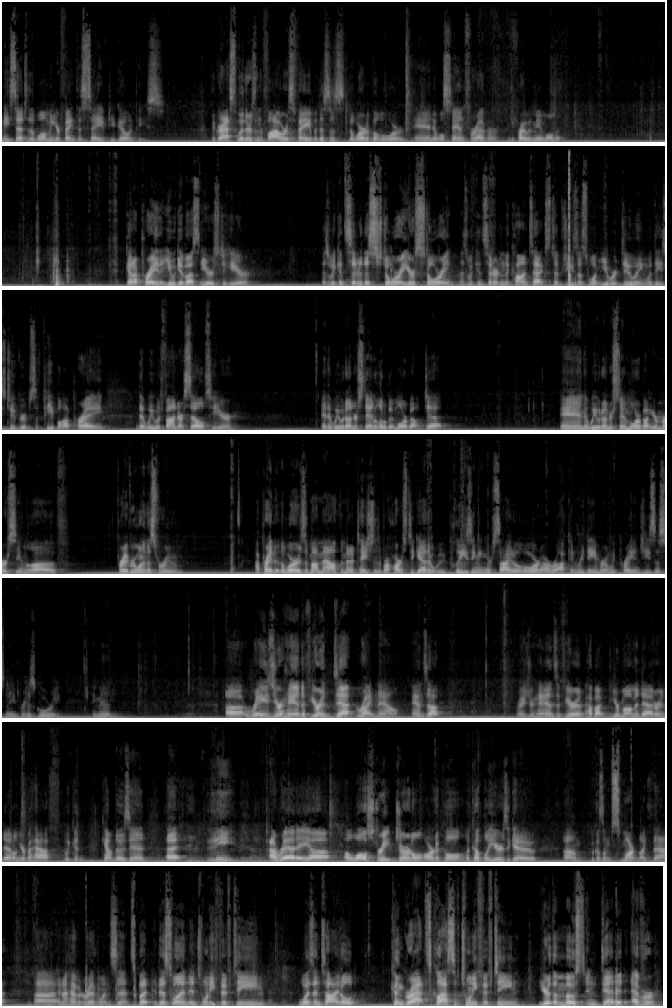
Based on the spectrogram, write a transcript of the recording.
And he said to the woman, Your faith has saved you. Go in peace. The grass withers and the flowers fade, but this is the word of the Lord, and it will stand forever. Would you pray with me a moment? God, I pray that you would give us ears to hear. As we consider this story, your story, as we consider it in the context of Jesus, what you were doing with these two groups of people, I pray that we would find ourselves here and that we would understand a little bit more about debt and that we would understand more about your mercy and love for everyone in this room. I pray that the words of my mouth and meditations of our hearts together will be pleasing in your sight, O Lord, our rock and redeemer, and we pray in Jesus' name for his glory. Amen. Uh, raise your hand if you're in debt right now. Hands up. Raise your hands if you're. How about your mom and dad are in debt on your behalf? We can count those in. Uh, the I read a uh, a Wall Street Journal article a couple of years ago um, because I'm smart like that, uh, and I haven't read one since. But this one in 2015 was entitled "Congrats, Class of 2015! You're the most indebted ever."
